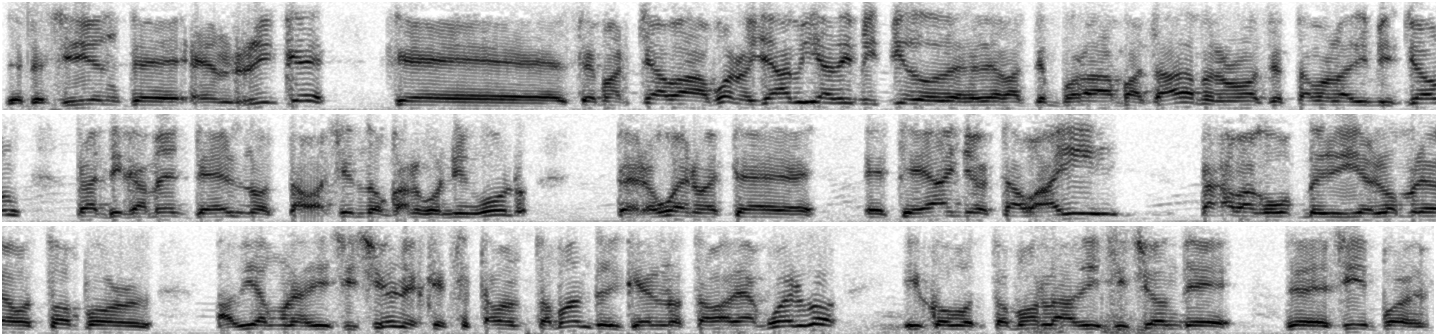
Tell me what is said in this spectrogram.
del presidente Enrique, que se marchaba, bueno, ya había dimitido desde la temporada pasada, pero no aceptaba la dimisión, prácticamente él no estaba haciendo cargo ninguno, pero bueno, este este año estaba ahí, estaba y el hombre optó por, había unas decisiones que se estaban tomando y que él no estaba de acuerdo, y como tomó la decisión de, de decir, pues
